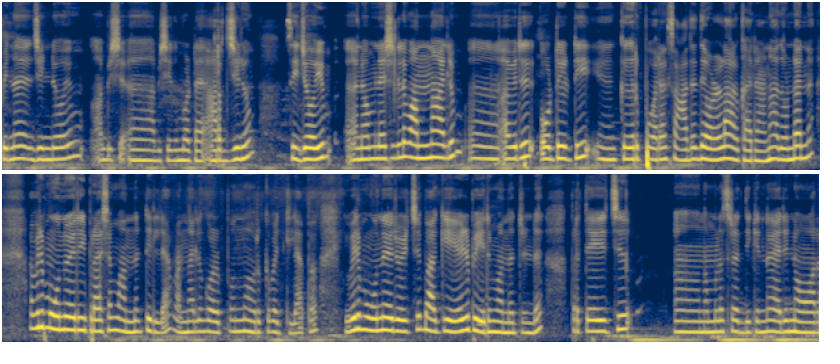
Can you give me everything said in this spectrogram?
പിന്നെ ജിൻഡോയും അഭിഷേ അഭിഷേകും പോട്ടെ അർജുനും സിജോയും നോമിനേഷനിൽ വന്നാലും അവർ വോട്ട് കിട്ടി കയറി പോരാൻ സാധ്യതയുള്ള ആൾക്കാരാണ്. അതുകൊണ്ട് തന്നെ അവർ മൂന്ന് പേര് ഈ പ്രാവശ്യം വന്നിട്ടില്ല. വന്നാലും കുഴപ്പമൊന്നും അവർക്ക് പറ്റില്ല. അപ്പോൾ ഇവർ മൂന്ന് പേര് ഒഴിച്ച് ബാക്കി ഏഴ് പേരും വന്നിട്ടുണ്ട്. പ്രത്യേകിച്ച് നമ്മൾ ശ്രദ്ധിക്കേണ്ട കാര്യം നോറ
